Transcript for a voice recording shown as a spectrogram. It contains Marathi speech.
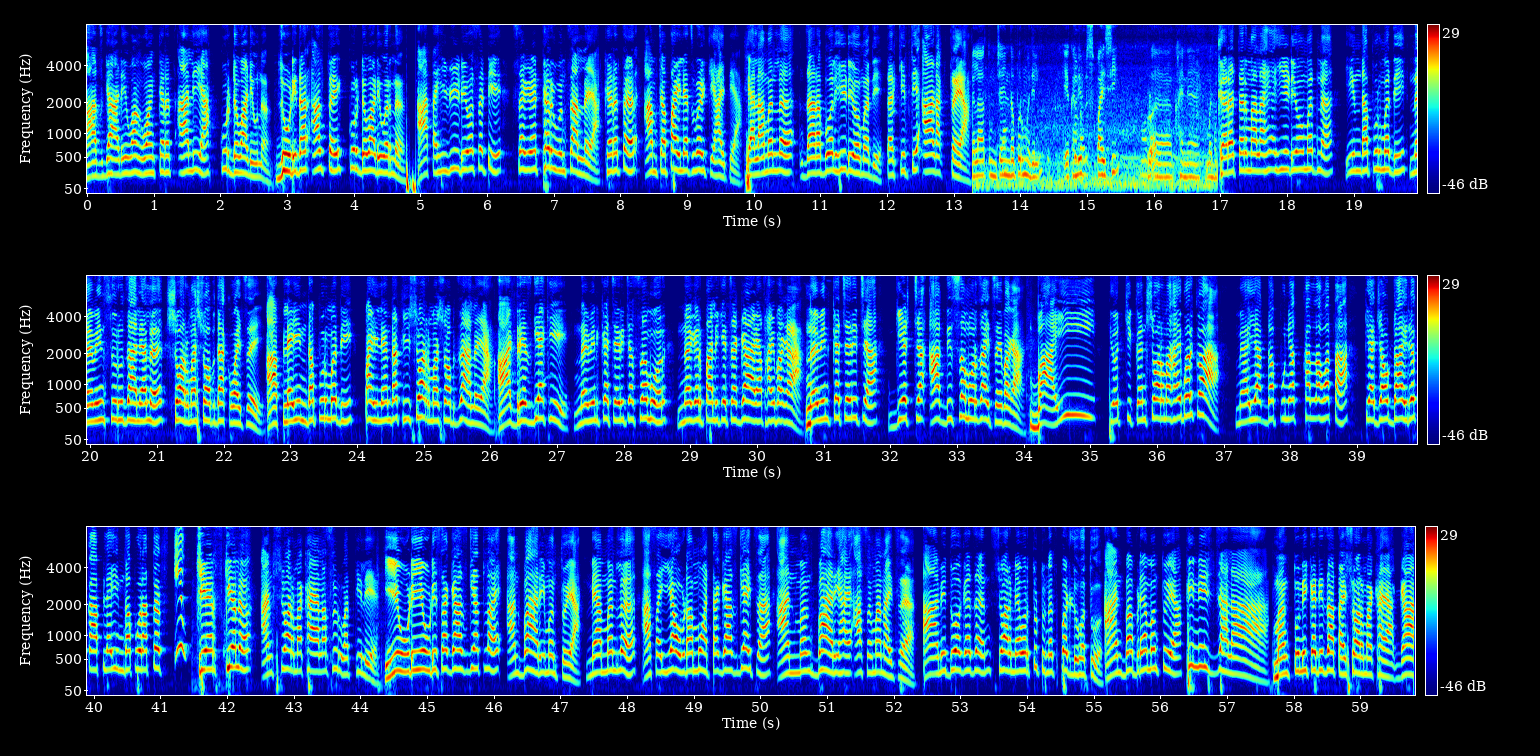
आज गाडी वांग वांग करत आली या कुर्डवाडीवरनं जोडीदार आलतय कुर्डवाडीवरनं. आता ही व्हिडिओ साठी सगळं ठरवून चाललंय या. खर तर आमच्या पहिल्याच वळखी आहे त्या ह्याला म्हणलं जरा बोल व्हिडिओमध्ये तर किती आडकतया या. मला तुमच्या इंदापूर मधील एखादी स्पायसी खर तर मला ह्या व्हिडिओ मधनं इंदापूरमध्ये नवीन सुरू झालेलं शॉर्मा शॉप दाखवायचंय. आपल्या इंदापूरमध्ये पहिल्यांदाच ही शॉर्मा शॉप झालं या ऍड्रेस घ्या की नवीन कचेरीच्या समोर नगरपालिकेच्या गाळ्यात आहे बघा. नवीन कचेरीच्या गेटच्या अगदी समोर जायचंय बघा. बाई ह्यो चिकन शॉर्मा आहे बर का? मी एकदा पुण्यात खाल्ला होता त्याच्यावर डायरेक्ट आपल्या इंदापुरातच. चेअर्स केलं आणि शॉर्मा खायला सुरुवात केली. एवढी एवढीसा घास घेतलाय आणि भारी म्हणतो या म्या म्हणलं असा एवढा मोठा घास घ्यायचा आणि मग भारी हाय असं म्हणायचं. आम्ही दोघ जण शॉर्म्यावर तुटूनच पडलो होतो. आणि बाबड्या म्हणतो या फिनिश झाला. मग तुम्ही कधी जाताय शॉर्मा खाया? गा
